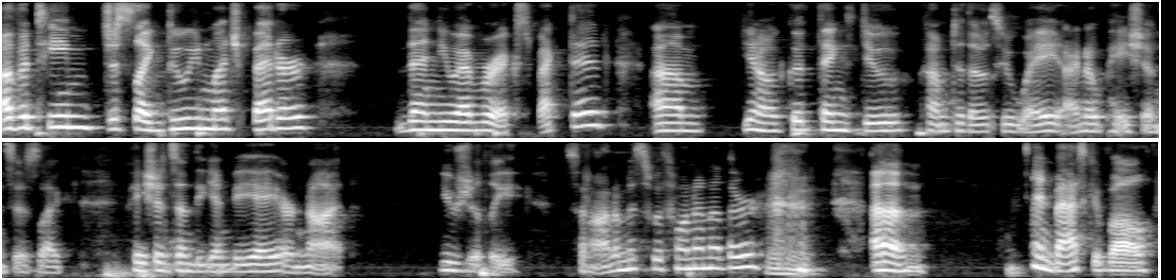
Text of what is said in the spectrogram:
of a team just like doing much better than you ever expected. Um you know good things do come to those who wait. I know patience is like patience in the nba are not usually synonymous with one another mm-hmm. um in basketball,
